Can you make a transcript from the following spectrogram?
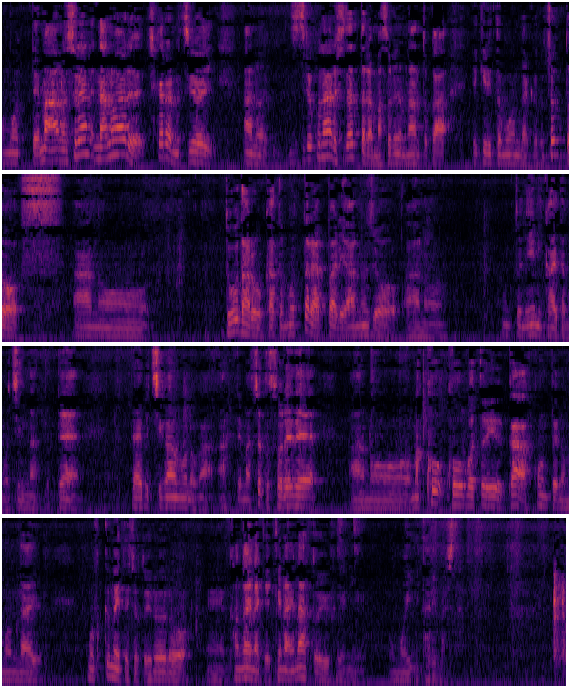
思って、まあ、あのそれは名のある力の強いあの実力のある人だったら、まあ、それでもなんとかできると思うんだけどちょっとあのどうだろうかと思ったらやっぱり案の定あの本当に絵に描いた餅になってて。だいぶ違うものがあって、まあ、ちょっとそれで、あのまあ、公募というかコンペの問題も含めてちょっといろいろ考えなきゃいけないなというふうに思い至りました。はい、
